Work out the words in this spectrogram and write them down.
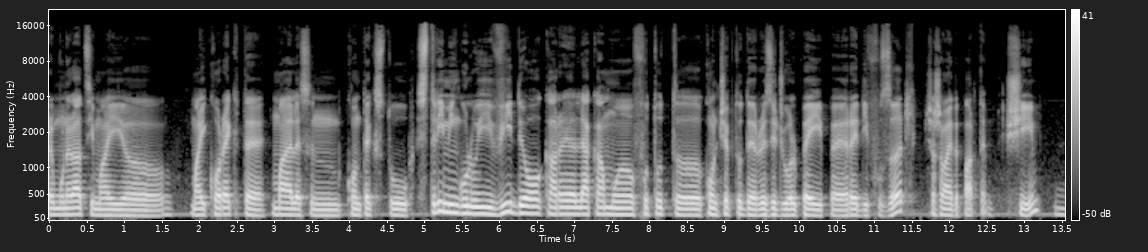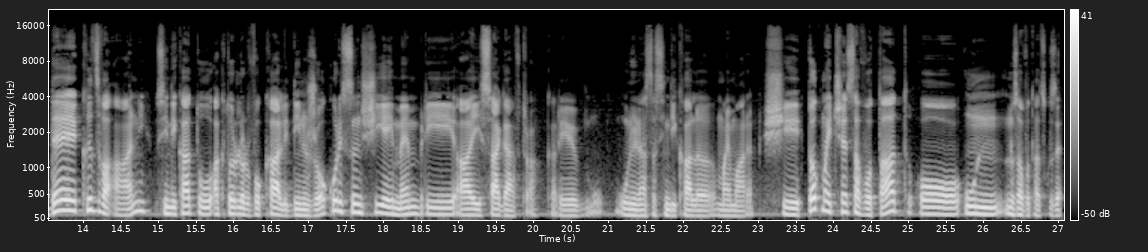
remunerații mai uh, mai corecte, mai ales în contextul streamingului video care le-a cam uh, futut uh, conceptul de residual pay pe redifuzări și așa mai departe. Și De câțiva ani, sindicatul actorilor vocali din jocuri sunt și ei membri ai SAG-AFTRA, care e uniunea asta sindicală mai mare. Și tocmai ce s-a votat, o, un, nu s-a votat, scuze,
